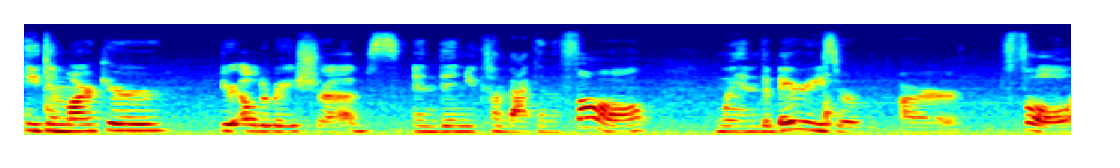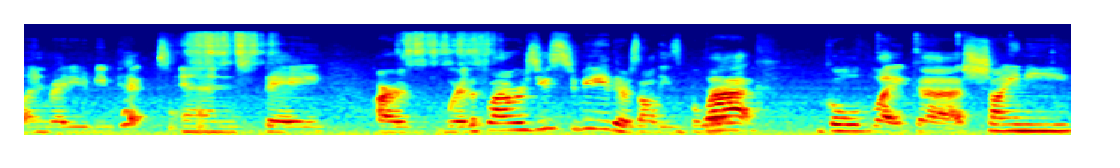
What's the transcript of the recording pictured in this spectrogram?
you can mark your your elderberry shrubs, and then you come back in the fall when the berries are are full and ready to be picked, and they are where the flowers used to be. There's all these black, gold, like uh, shiny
